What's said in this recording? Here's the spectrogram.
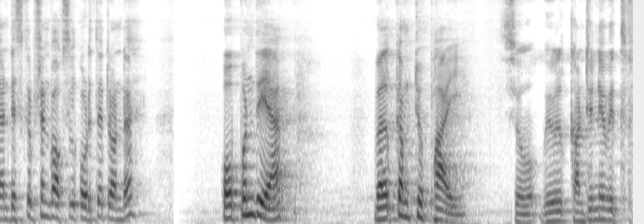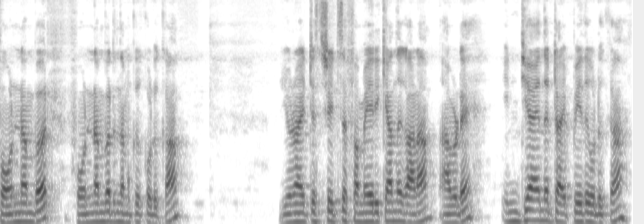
ഞാൻ ഡിസ്ക്രിപ്ഷൻ ബോക്സിൽ കൊടുത്തിട്ടുണ്ട്. Open the app welcome to Pi so we will continue with phone number phone number നമുക്ക് കൊടുക്കാം. യുണൈറ്റഡ് സ്റ്റേറ്റ്സ് ഓഫ് അമേരിക്ക എന്ന് കാണാം. അവിടെ ഇന്ത്യ എന്ന് ടൈപ്പ് ചെയ്ത് കൊടുക്കുക.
